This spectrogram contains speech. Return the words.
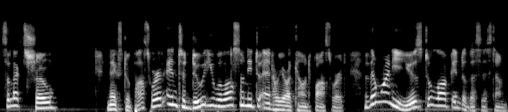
Select Show next to password, and to do it you will also need to enter your account password, the one you use to log into the system.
